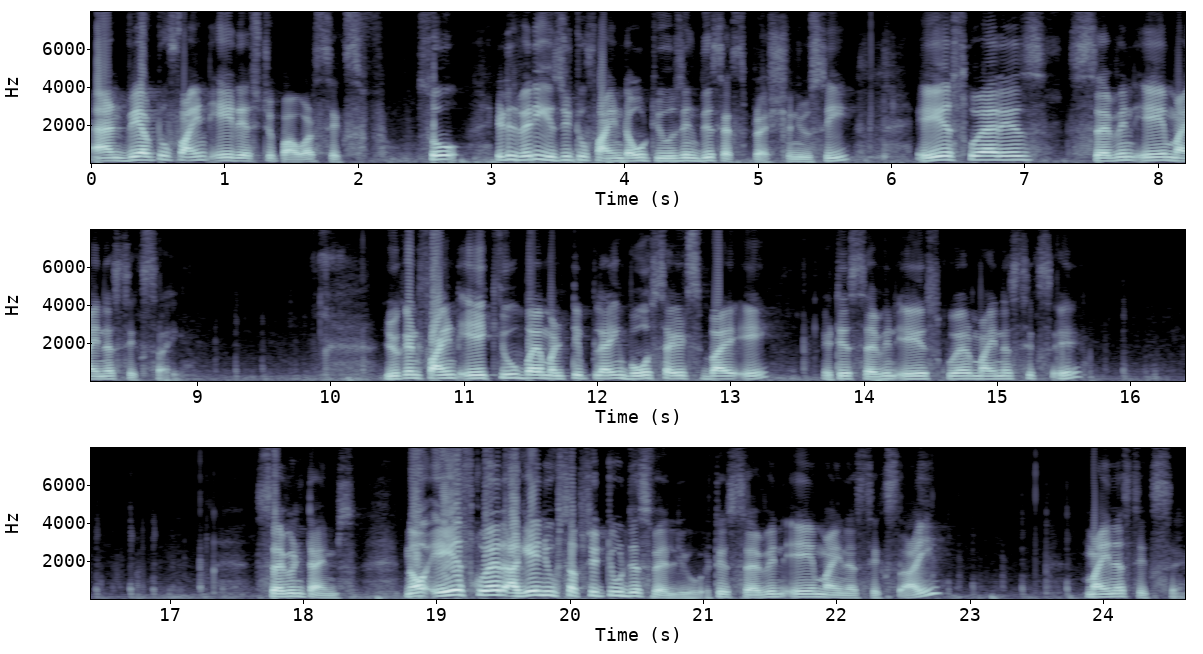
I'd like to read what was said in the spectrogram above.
and we have to find a raised to power 6. So, it is very easy to find out using this expression you see a square is 7a minus 6i you can find a cube by multiplying both sides by a. It is 7a square minus 6a 7 times. Now, a square again you substitute this value. It is 7a minus 6i minus 6a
